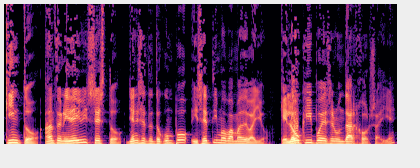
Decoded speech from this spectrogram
Quinto, Anthony Davis. Sexto, Giannis Antetokounmpo. Y séptimo, Bama de Bayo. Que Loki puede ser un Dark Horse ahí, ¿eh?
